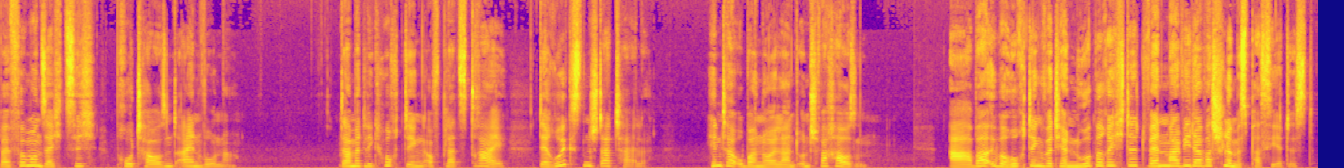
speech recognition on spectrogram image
bei 65 pro 1000 Einwohner. Damit liegt Huchting auf Platz 3 der ruhigsten Stadtteile, hinter Oberneuland und Schwachhausen. Aber über Huchting wird ja nur berichtet, wenn mal wieder was Schlimmes passiert ist.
